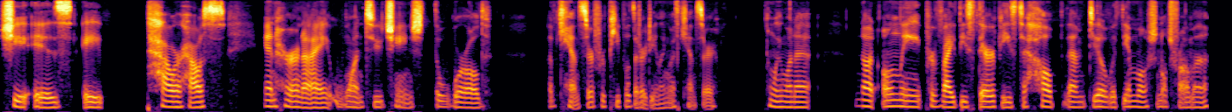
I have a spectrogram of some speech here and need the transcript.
She is a powerhouse, and her and I want to change the world of cancer for people that are dealing with cancer. And we want to not only provide these therapies to help them deal with the emotional trauma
